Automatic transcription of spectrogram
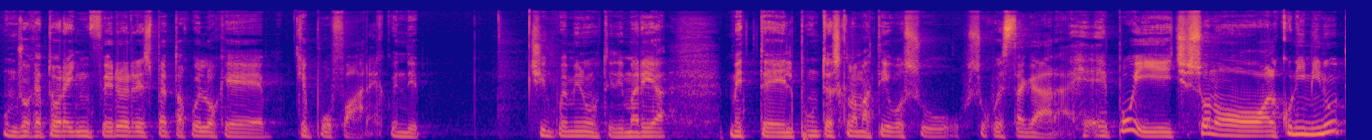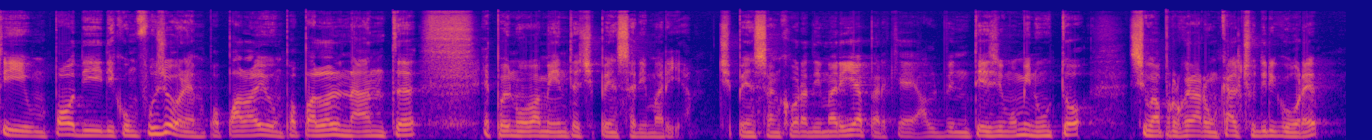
un giocatore inferiore rispetto a quello che, che, può fare. Quindi 5 minuti di Maria mette il punto esclamativo su, su questa gara. E, poi ci sono alcuni minuti un po' di, di confusione, un po' palla io, un po' palla al Nantes e poi nuovamente ci pensa Di Maria. Ci pensa ancora Di Maria perché al ventesimo minuto si va a procurare un calcio di rigore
